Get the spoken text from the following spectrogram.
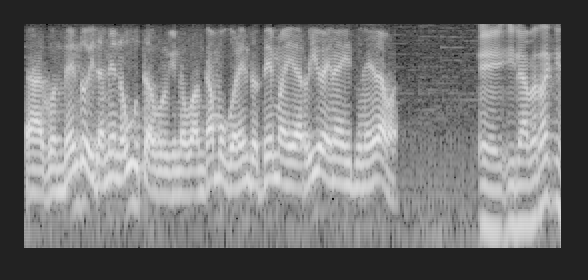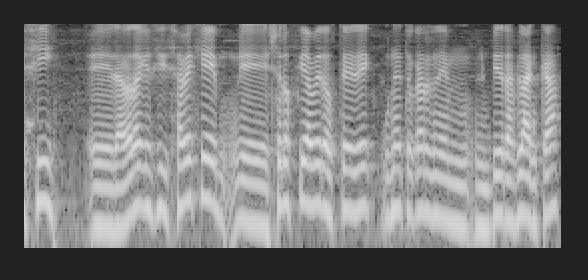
nada, contento y también nos gusta porque nos bancamos 40 temas ahí arriba y nadie tiene drama. Eh, y la verdad que sí, eh, la verdad que sí. ¿Sabés que eh, yo los fui a ver a ustedes, una vez tocaron en, en Piedras Blancas,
